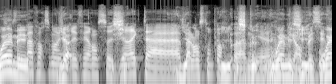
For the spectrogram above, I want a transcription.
Ouais, que mais c'est pas forcément une a- référence directe à Balance ton porc, quoi. Que- mais, euh, ouais, mais c'est ouais,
